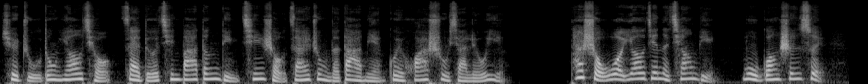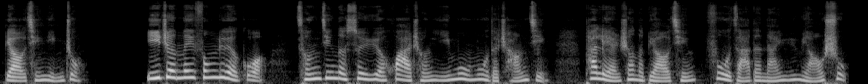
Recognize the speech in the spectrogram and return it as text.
却主动要求在德钦巴登顶亲手栽种的大缅桂花树下留影。他手握腰间的枪柄，目光深邃，表情凝重。一阵微风掠过，曾经的岁月化成一幕幕的场景，他脸上的表情复杂的难于描述。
